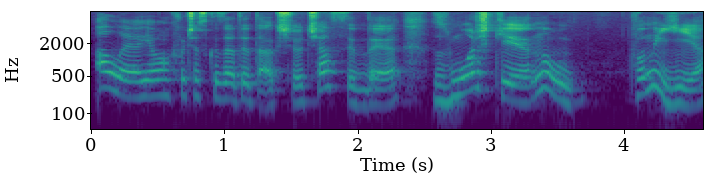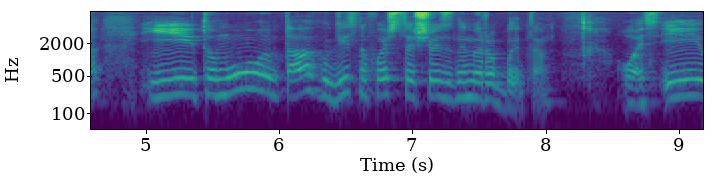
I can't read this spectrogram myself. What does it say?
Але я вам хочу сказати так, що час іде, зморшки, ну. Вони є, і тому так дійсно хочеться щось з ними робити. Ось і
